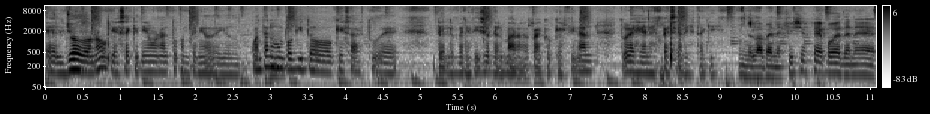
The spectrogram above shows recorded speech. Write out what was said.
el yodo, ¿no? Que sé que tiene un alto contenido de yodo. Cuéntanos un mm. poquito qué sabes tú de, los beneficios del mar, Raiko, que al final tú eres el especialista aquí. De los beneficios que puede tener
